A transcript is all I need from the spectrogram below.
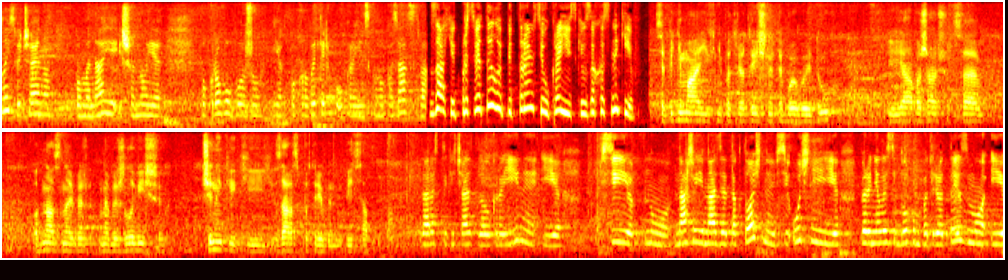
Ну і звичайно поминає і шанує покрову Божу як покровительку українського козацтва. Захід присвятили підтримці українських захисників. Це піднімає їхній патріотичний та бойовий дух. І я вважаю, що це одна з найваж- найважливіших чинників, який зараз потрібен бійцям. Зараз такий час для України, і всі, ну, наша гімназія так точно, і всі учні її перейнялися духом патріотизму. І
